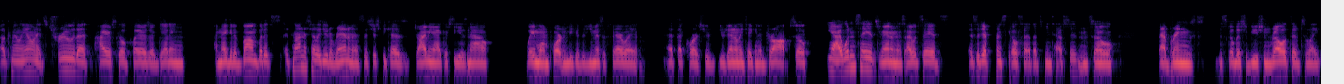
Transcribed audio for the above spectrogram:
El Camaleon, it's true that higher skilled players are getting a negative bump, but it's it's not necessarily due to randomness. It's just because driving accuracy is now way more important because if you miss a fairway at that course, you're you're generally taking a drop. So yeah, I wouldn't say it's randomness. I would say it's it's a different skill set that's been tested, and so that brings the skill distribution relative to like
